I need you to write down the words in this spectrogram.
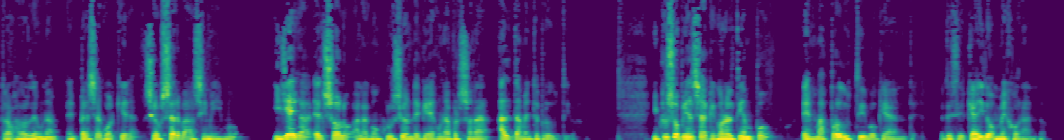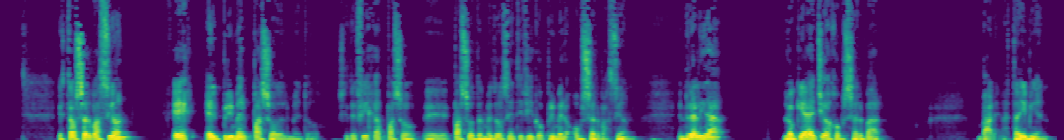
trabajador de una empresa cualquiera, se observa a sí mismo y llega él solo a la conclusión de que es una persona altamente productiva. Incluso piensa que con el tiempo es más productivo que antes, es decir, que ha ido mejorando. Esta observación es el primer paso del método. Si te fijas, paso, eh, pasos del método científico, primero observación. En realidad, lo que ha hecho es observar. Vale, hasta ahí bien.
